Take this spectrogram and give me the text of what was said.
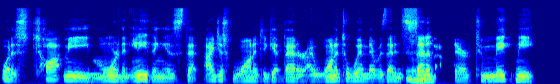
what has taught me more than anything is that I just wanted to get better. I wanted to win. There was that incentive mm. out there to make me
